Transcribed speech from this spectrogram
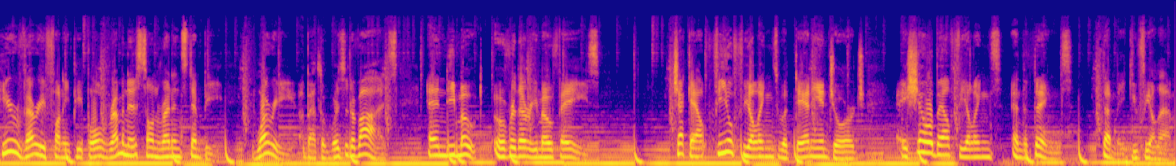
hear very funny people reminisce on Ren and Stimpy, worry about the Wizard of Oz, and emote over their emo phase. Check out Feel Feelings with Danny and George, a show about feelings and the things that make you feel them.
